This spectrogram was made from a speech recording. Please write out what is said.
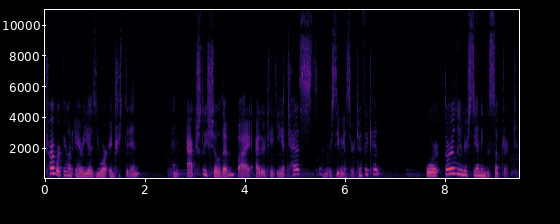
try working on areas you are interested in and actually show them by either taking a test and receiving a certificate or thoroughly understanding the subject.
